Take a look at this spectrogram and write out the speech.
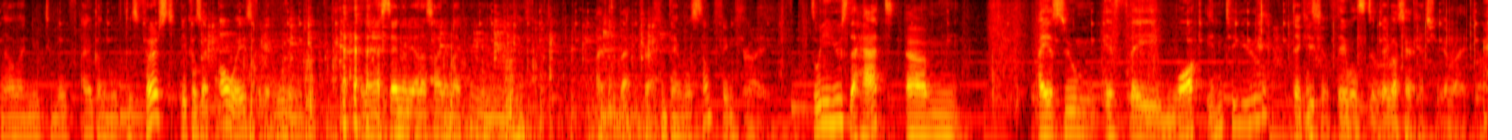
now I need to move. I'm gonna move this first because I always forget moving it. and then I stand on the other side and like, hmm, I have to backtrack. there was something. Right. So when you use the hat, um, I assume if they walk into you, They can you- still, they will still. they will okay. still catch you. Yeah. Right. right,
